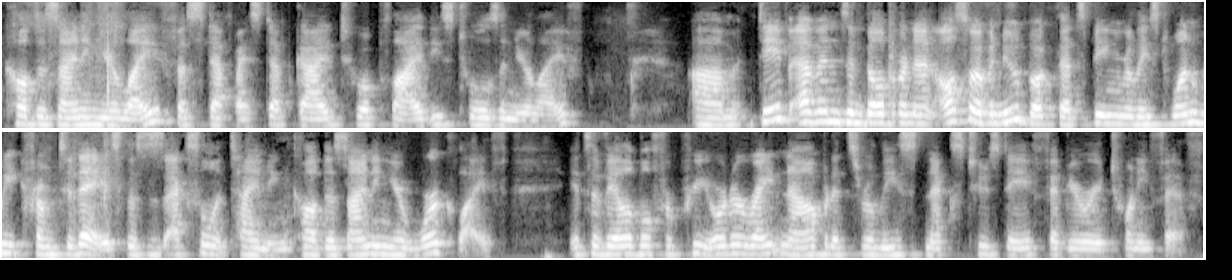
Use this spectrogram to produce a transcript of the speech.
called Designing Your Life, a step-by-step -step guide to apply these tools in your life. Um, Dave Evans and Bill Burnett also have a new book that's being released one week from today. So this is excellent timing called Designing Your Work Life. It's available for pre-order right now, but it's released next Tuesday, February 25th.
